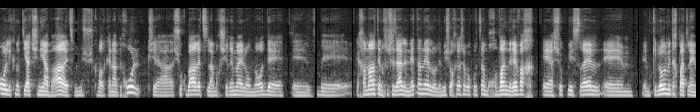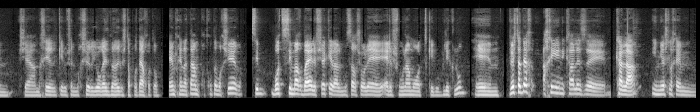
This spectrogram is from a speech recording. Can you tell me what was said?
או לקנות יד שנייה בארץ ממישהו שכבר קנה בחו"ל, כשהשוק בארץ למכשירים האלו מאוד uh, איך אמרתי, אני חושב שזה היה לנתנאל או למישהו אחר שם בקבוצה, מוכוון רווח השוק בישראל, הם כאילו לא באמת אכפת להם שהמחיר כאילו של מכשיר יורד ברגע שאתה פותח אותו. הם מבחינתם פתחו את המכשיר, בוא תשים 4,000 שקל על מוצר שעולה 1,800 כאילו בלי כלום. ויש את הדרך הכי נקרא לזה קלה, אם יש לכם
